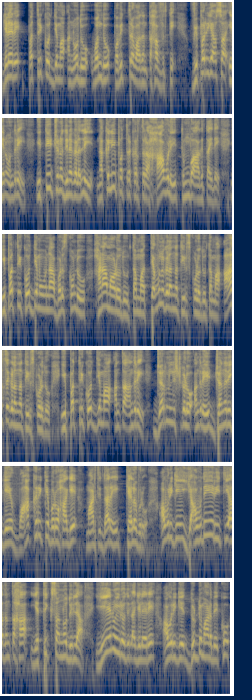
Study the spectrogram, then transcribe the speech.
ಗೆಳೆಯರೆ, ಪತ್ರಿಕೋದ್ಯಮ ಅನ್ನೋದು ಒಂದು ಪವಿತ್ರವಾದಂತಹ ವೃತ್ತಿ. ವಿಪರ್ಯಾಸ ಏನು ಅಂದರೆ, ಇತ್ತೀಚಿನ ದಿನಗಳಲ್ಲಿ ನಕಲಿ ಪತ್ರಕರ್ತರ ಹಾವಳಿ ತುಂಬ ಆಗುತ್ತಾ ಇದೆ. ಈ ಪತ್ರಿಕೋದ್ಯಮವನ್ನು ಬಳಸ್ಕೊಂಡು ಹಣ ಮಾಡೋದು, ತಮ್ಮ ತೆವಲುಗಳನ್ನು ತೀರಿಸ್ಕೊಳ್ಳೋದು, ತಮ್ಮ ಆಸೆಗಳನ್ನು ತೀರಿಸ್ಕೊಳ್ಳೋದು. ಈ ಪತ್ರಿಕೋದ್ಯಮ ಅಂತ ಅಂದರೆ, ಜರ್ನಲಿಸ್ಟ್ಗಳು ಅಂದರೆ ಜನರಿಗೆ ವಾಕರಿಕೆ ಬರೋ ಹಾಗೆ ಮಾಡ್ತಿದ್ದಾರೆ ಕೆಲವರು. ಅವರಿಗೆ ಯಾವುದೇ ರೀತಿಯಾದಂತಹ ಎಥಿಕ್ಸ್ ಅನ್ನೋದಿಲ್ಲ. ಏನೂ ಇರೋದಿಲ್ಲ ಗೆಳೆಯರೆ. ಅವರಿಗೆ ದುಡ್ಡು ಮಾಡಬೇಕು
